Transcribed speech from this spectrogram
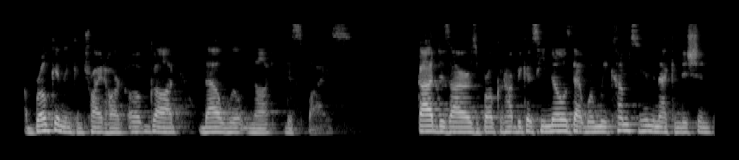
a broken and contrite heart. O God, thou wilt not despise. God desires a broken heart because he knows that when we come to him in that condition,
